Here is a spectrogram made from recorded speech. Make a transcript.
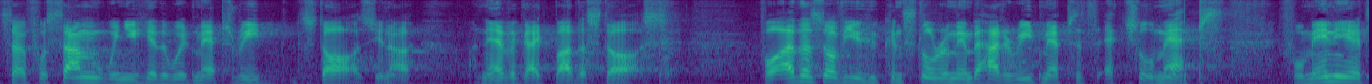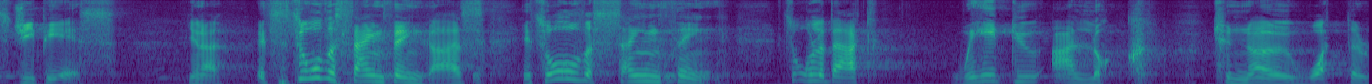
So, for some, when you hear the word maps, read stars, you know, navigate by the stars. For others of you who can still remember how to read maps, it's actual maps. For many, it's GPS, you know, it's, it's all the same thing, guys. It's all the same thing. It's all about where do I look to know what the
